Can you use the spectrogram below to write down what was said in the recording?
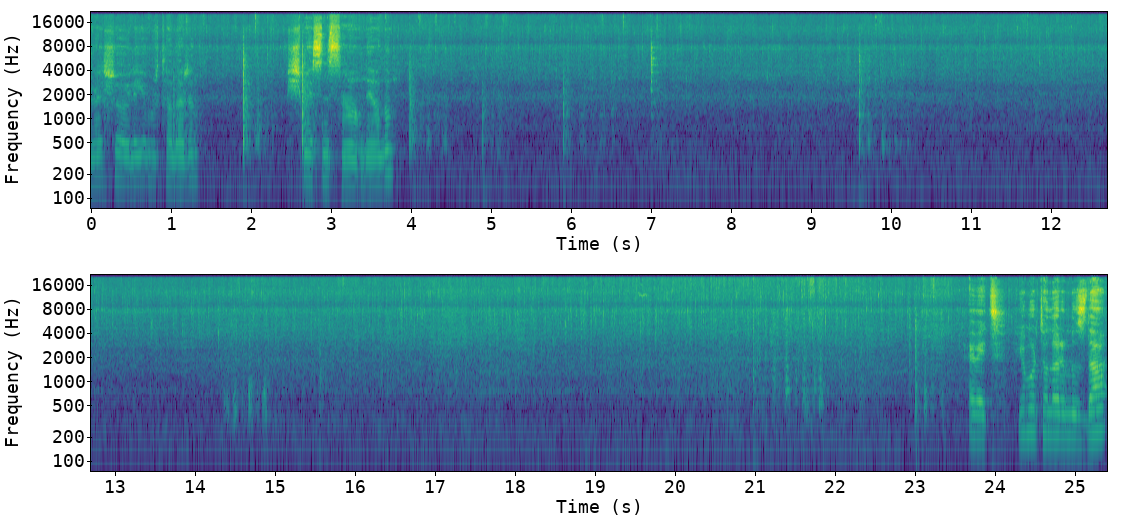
ara şöyle yumurtaların pişmesini sağlayalım. Evet, yumurtalarımız da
